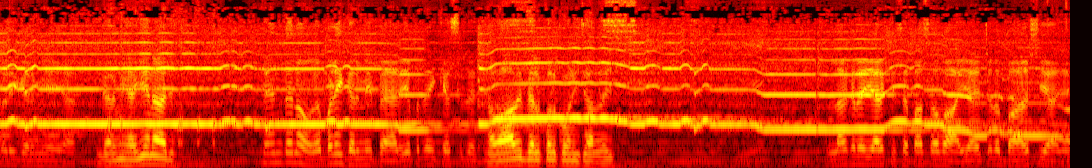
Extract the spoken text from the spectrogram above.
ਬੜੀ ਗਰਮੀ ਹੈ ਯਾਰ। ਗਰਮੀ ਹੈਗੀ ਆ ਨਾ ਅੱਜ? ਤਿੰਨ ਦਿਨ ਹੋ ਗਏ ਬੜੀ ਗਰਮੀ ਪੈ ਰਹੀ ਹੈ ਪਤਾ ਨਹੀਂ ਕਿਸ ਦੇ ਹਵਾ ਵੀ ਬਿਲਕੁਲ ਕੋਈ ਨਹੀਂ ਚੱਲ ਰਹੀ। ਲੱਗ ਰਿਹਾ ਯਾਰ ਕਿਸੇ ਪਾਸੋਂ ਹਵਾ ਆ ਜਾਏ ਚਲੋ ਬਾਰਿਸ਼ ਹੀ ਆ ਜਾਏ।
